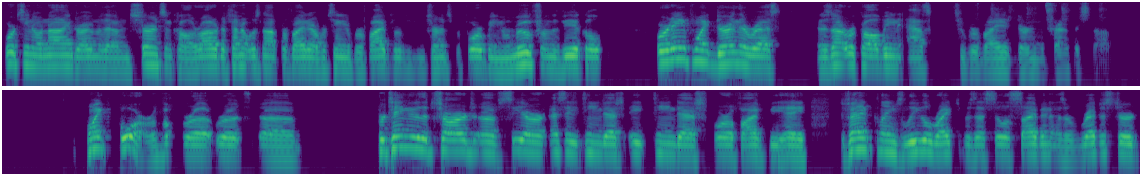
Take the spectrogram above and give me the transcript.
1409, driving without insurance in Colorado. Defendant was not provided opportunity to provide proof of insurance before being removed from the vehicle or at any point during the arrest and does not recall being asked to provide it during the traffic stop. Point four, uh, pertaining to the charge of CR S18-18-405BA, defendant claims legal right to possess psilocybin as a registered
